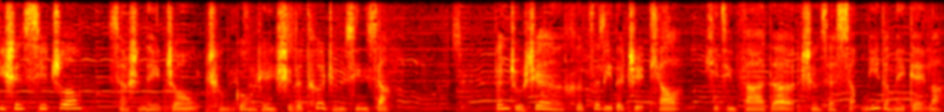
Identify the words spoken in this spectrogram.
一身西装，像是那种成功人士的特征形象。班主任盒子里的纸条已经发的剩下小蜜的没给了。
